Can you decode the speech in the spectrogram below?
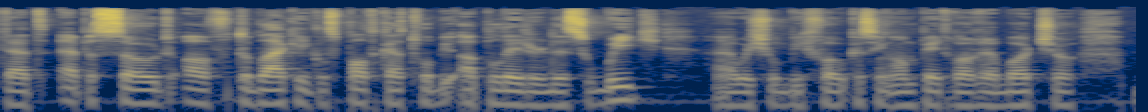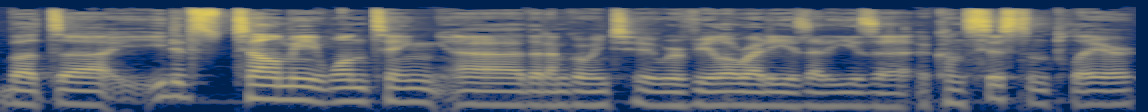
That episode of the Black Eagles podcast will be up later this week, uh, which will be focusing on Pedro Rebocho. But uh, he did tell me one thing uh, that I'm going to reveal already is that he is a, a consistent player,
